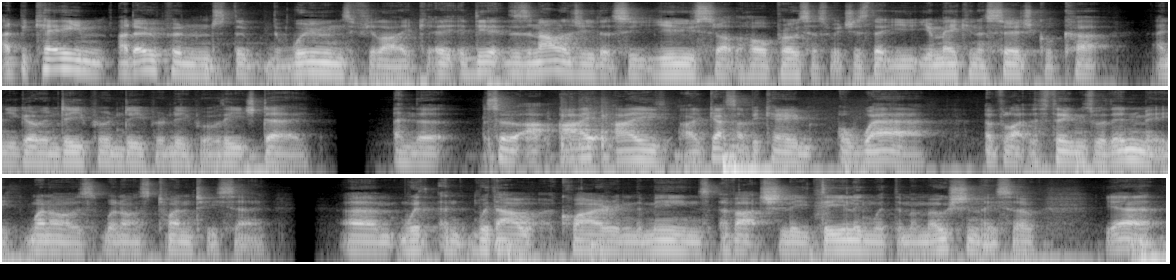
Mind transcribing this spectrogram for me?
I became I'd opened the the wounds, if you like. It, it- there's an analogy that's used throughout the whole process, which is that you, you're making a surgical cut and you're going deeper and deeper and deeper with each day, and that so I, I I I guess I became aware of like the things within me when I was when I was twenty, say, um, with and without acquiring the means of actually dealing with them emotionally. So, yeah,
